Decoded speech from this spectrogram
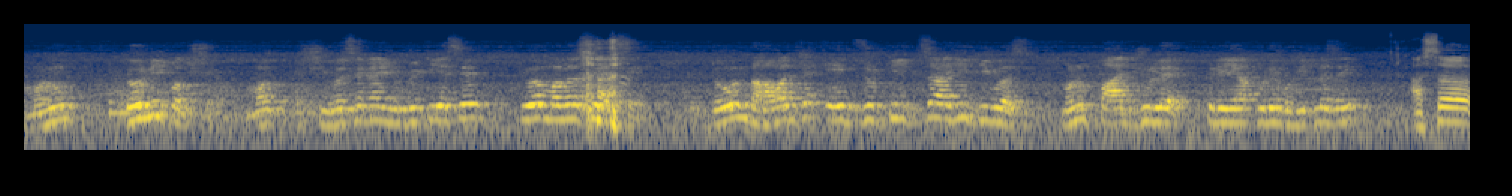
म्हणून दोन्ही पक्ष मग शिवसेना युबीटी असेल किंवा मनसे असेल दोन भावांच्या एकजुटीचाही दिवस म्हणून पाच जुलै कडे यापुढे बघितलं जाईल? असं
